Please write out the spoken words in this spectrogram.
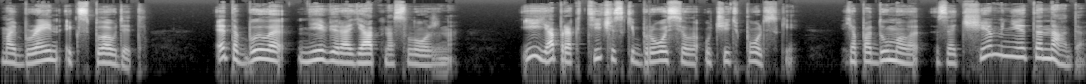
My brain exploded. Это было невероятно сложно. И я практически бросила учить польский. Я подумала, зачем мне это надо?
